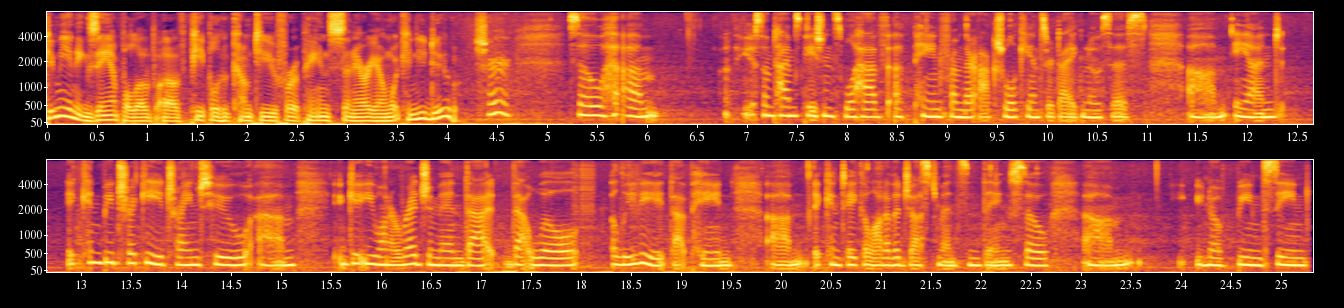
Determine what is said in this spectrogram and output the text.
give me an example of, of people who come to you for a pain scenario and what can you do? Sure. So um, sometimes patients will have a pain from their actual cancer diagnosis, um, and it can be tricky trying to um, get you on a regimen that that will alleviate that pain. Um, it can take a lot of adjustments and things. So um, you know, being seen,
